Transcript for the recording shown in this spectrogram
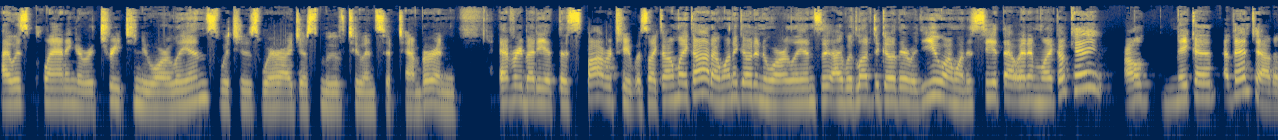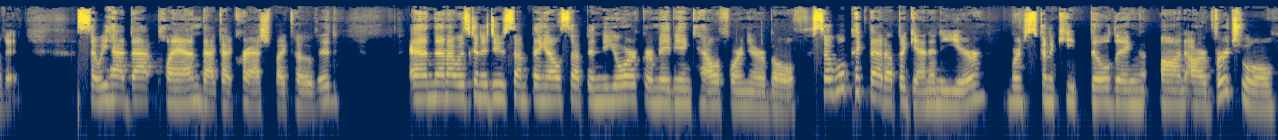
I was planning a retreat to New Orleans, which is where I just moved to in September. And everybody at the spa retreat was like, Oh my God, I want to go to New Orleans. I would love to go there with you. I want to see it that way. And I'm like, okay, I'll make an event out of it. So we had that plan that got crashed by COVID. And then I was going to do something else up in New York or maybe in California or both. So we'll pick that up again in a year. We're just going to keep building on our virtual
